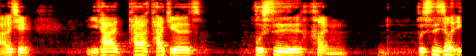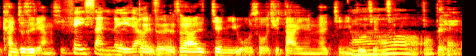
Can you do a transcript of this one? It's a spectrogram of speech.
而且。以他他他觉得不是很。不是，就一看就是良性，非善类这样子。对对，所以他建议我说去大医院再进一步检查。哦，OK，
